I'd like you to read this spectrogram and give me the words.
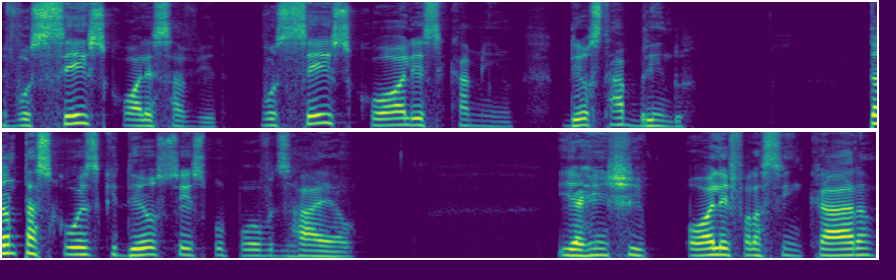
É você escolhe essa vida. Você escolhe esse caminho. Deus está abrindo. Tantas coisas que Deus fez para o povo de Israel. E a gente olha e fala assim, cara,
